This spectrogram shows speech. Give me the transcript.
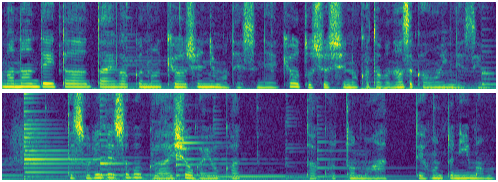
学んでいた大学の教授にもですね京都出身の方がなぜか多いんですよ。でそれですごく相性が良かったこともあって本当に今も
